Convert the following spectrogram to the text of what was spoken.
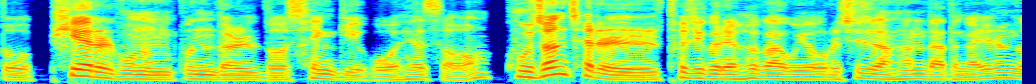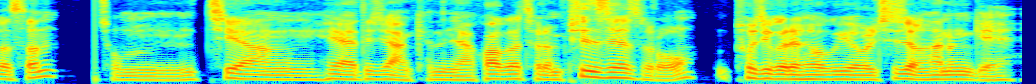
또 피해를 보는 분들도 생기고 해서 구 전체를 토지거래 허가 구역으로 지정한다든가 이런 것은 좀 지양 해야 되지 않겠느냐. 과거처럼 핀셋으로 토지거래 허가 구역을 지정하는 게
